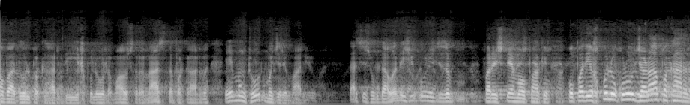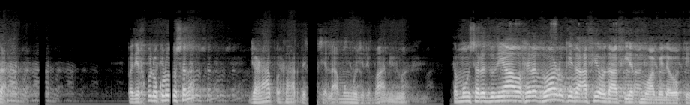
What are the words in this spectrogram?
مبادول پکار دي خپل علما سره ناس ته پکار ده اے مونږ ټول مجرمان یو تاسو څوک دا ونه شي کولای چې فرشته مو پاکه خو په خپل کړو جړه پکار ده په دې خپل کړو سره جړا پکار دي چې لا موږ مجرمان یو ته موږ سره دنیا او آخرت دواړو کې د عافیت او د عافیت معامله وکي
